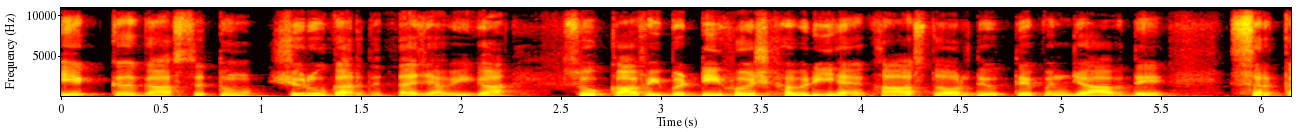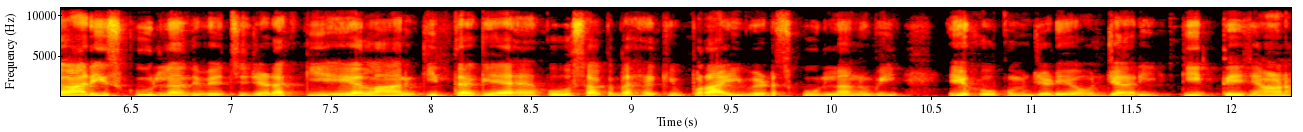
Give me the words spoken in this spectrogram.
1 ਅਗਸਤ ਤੋਂ ਸ਼ੁਰੂ ਕਰ ਦਿੱਤਾ ਜਾਵੇਗਾ। ਸੋ ਕਾਫੀ ਵੱਡੀ ਖੁਸ਼ਖਬਰੀ ਹੈ, ਖਾਸ ਤੌਰ ਦੇ ਉੱਤੇ ਪੰਜਾਬ ਦੇ ਸਰਕਾਰੀ ਸਕੂਲਾਂ ਦੇ ਵਿੱਚ ਜਿਹੜਾ ਕਿ ਇਹ ਐਲਾਨ ਕੀਤਾ ਗਿਆ ਹੈ। ਹੋ ਸਕਦਾ ਹੈ ਕਿ ਪ੍ਰਾਈਵੇਟ ਸਕੂਲਾਂ ਨੂੰ ਵੀ ਇਹ ਹੁਕਮ ਜਿਹੜੇ ਆ, ਉਹ ਜਾਰੀ ਕੀਤੇ ਜਾਣ।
